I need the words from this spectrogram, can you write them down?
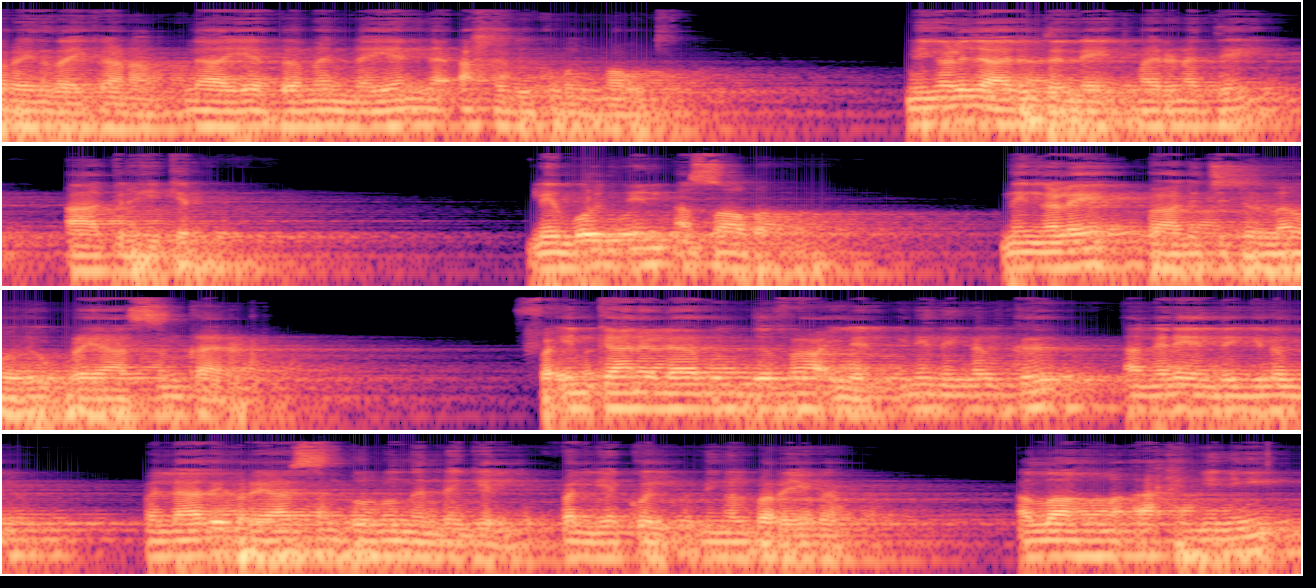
പറയുന്നതായി കാണാം. നിങ്ങളിൽ ആരും തന്നെ മരണത്തെ ആഗ്രഹിക്കരുത്. നിങ്ങളെ ബാധിച്ചിട്ടുള്ള ഒരു പ്രയാസം കാരണം. ഇനി നിങ്ങൾക്ക് അങ്ങനെ എന്തെങ്കിലും വല്ലാതെ പ്രയാസം തോന്നുന്നുണ്ടെങ്കിൽ പല്ലിയക്കൊൽ നിങ്ങൾ പറയുക. അള്ളാഹു അഹ്മിനി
